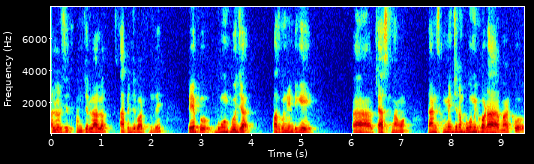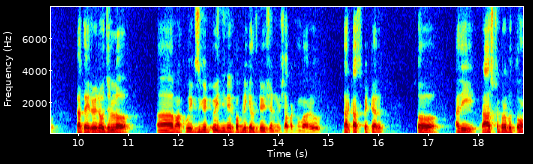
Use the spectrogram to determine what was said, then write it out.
అల్లూరు సీతారాం జిల్లాలో స్థాపించబడుతుంది. రేపు భూమి పూజ పదకొండింటికి చేస్తున్నాము. దానికి సంబంధించిన భూమి కూడా మాకు గత ఇరవై రోజుల్లో మాకు executive engineer public health division Visakhapatnam వారు దరఖాస్తు పెట్టారు. సో అది రాష్ట్ర ప్రభుత్వం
